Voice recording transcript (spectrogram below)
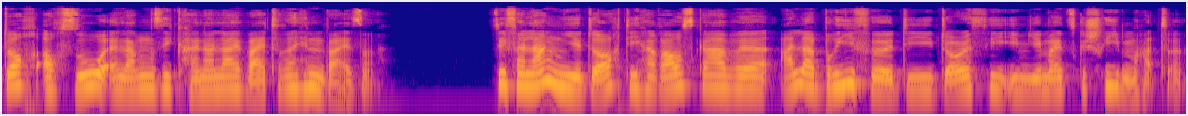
doch auch so erlangen sie keinerlei weitere Hinweise. Sie verlangen jedoch die Herausgabe aller Briefe, die Dorothy ihm jemals geschrieben hatte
